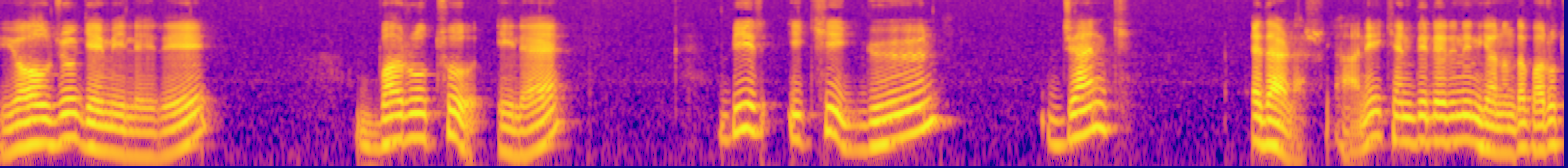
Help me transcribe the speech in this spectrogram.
yolcu gemileri barutu ile bir iki gün cenk ederler. Yani kendilerinin yanında barut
